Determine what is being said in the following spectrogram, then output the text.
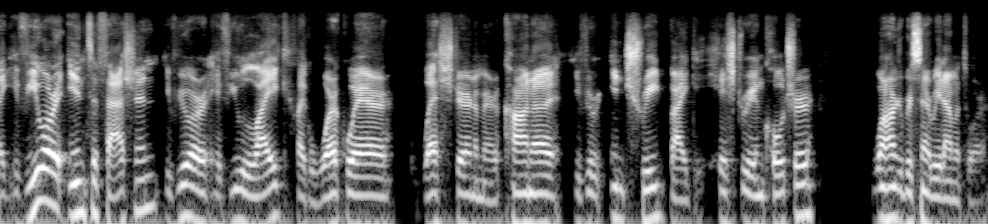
like if you are into fashion, if you are if you like like workwear, Western, Americana, if you're intrigued by history and culture, 100% read Ametora,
